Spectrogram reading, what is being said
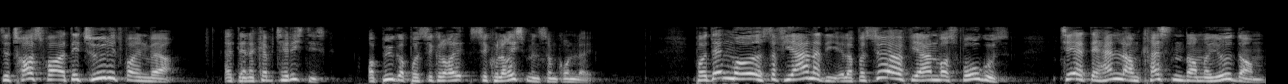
Til trods for, at det er tydeligt for enhver, at den er kapitalistisk og bygger på sekularismen som grundlag. På den måde så fjerner de, eller forsøger at fjerne vores fokus til, at det handler om kristendom og jødedom,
